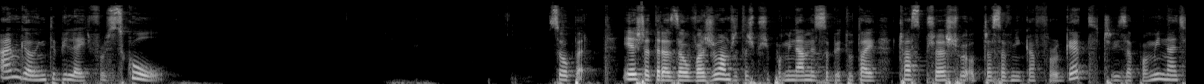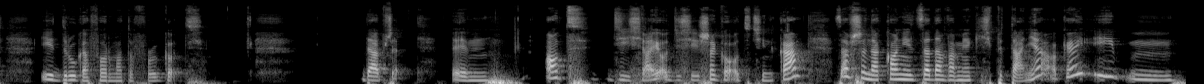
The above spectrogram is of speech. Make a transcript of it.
I'm going to be late for school. Super. Jeszcze teraz zauważyłam, że też przypominamy sobie tutaj czas przeszły od czasownika forget, czyli zapominać, i druga forma to forgot. Dobrze. Od dzisiaj, od dzisiejszego odcinka, zawsze na koniec zadam Wam jakieś pytanie, ok? I mm,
